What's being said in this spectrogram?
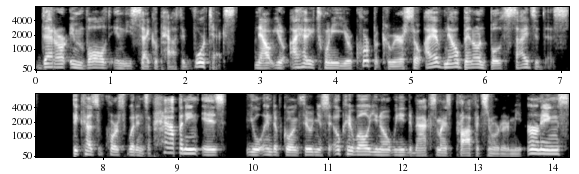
that are involved in the psychopathic vortex. Now, you know, I had a 20 year corporate career, so I have now been on both sides of this because, of course, what ends up happening is you'll end up going through and you'll say, okay, well, you know, we need to maximize profits in order to meet earnings.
